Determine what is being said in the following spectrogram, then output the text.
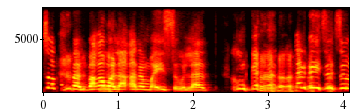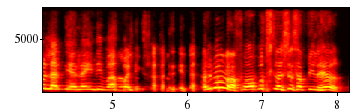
Total, baka wala ka nang maisulat. Kung gano'n, ano isusulat niya na hindi babalik sa kanila? Alam mo ba, focus lang siya sa PhilHealth.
